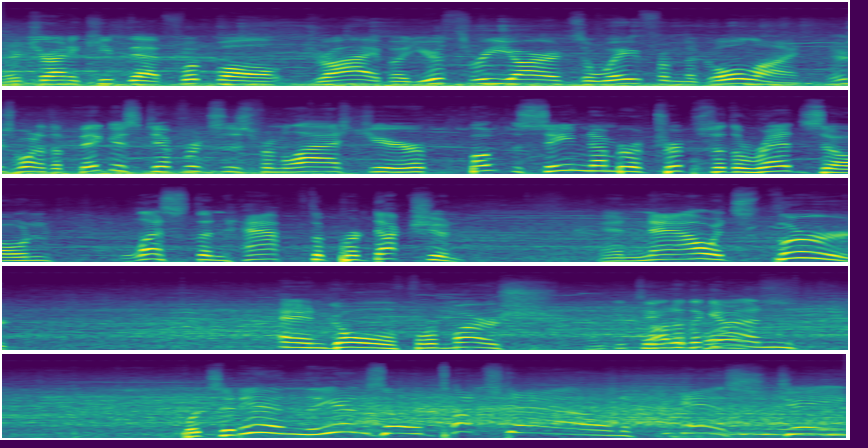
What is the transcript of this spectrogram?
They're trying to keep that football dry, but you're three yards away from the goal line. There's one of the biggest differences from last year. Both the same number of trips to the red zone, less than half the production. And now it's third and goal for Marsh. Out of the, the gun. Puts it in, the end zone, touchdown, S.J.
